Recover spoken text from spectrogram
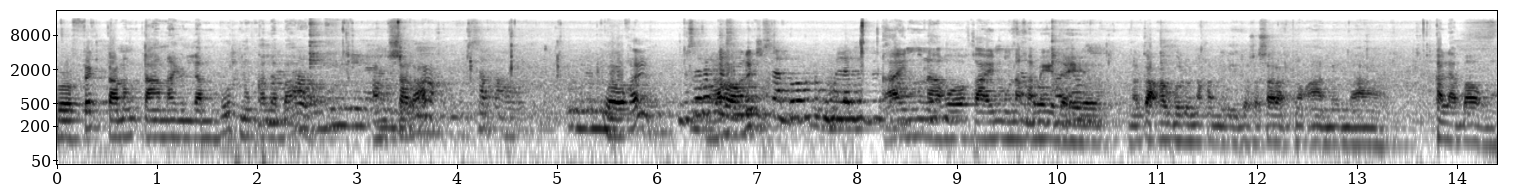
Perfect, tamang-tama yung lambot ng kalabaw. Ang sarap. Sabaw. Okay. Masarap kasi Alex. yung sabaw ng bulalo dun sa... Kain muna ako, kain muna kami dahil nagkakagulo na kami dito sa sarap ng amin na kalabaw na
